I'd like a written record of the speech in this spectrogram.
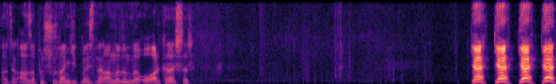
Zaten Azap'ın şuradan gitmesinden anladım da o arkadaşlar. Gel gel gel gel.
